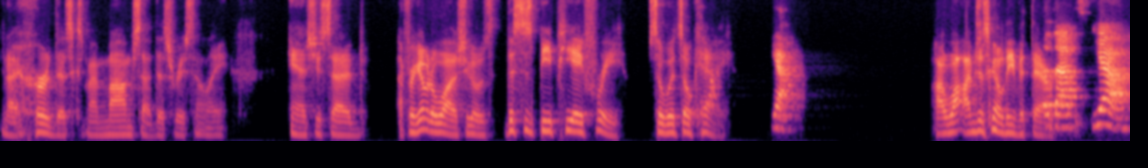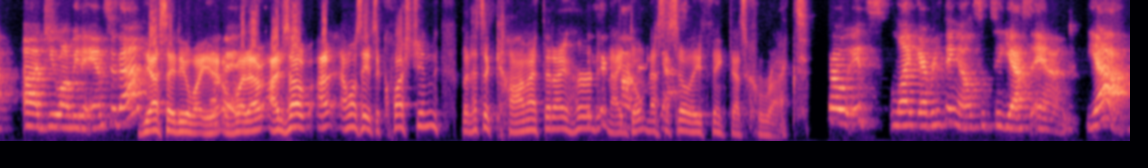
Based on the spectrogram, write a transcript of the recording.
And I heard this because my mom said this recently. And she said, I forget what it was. She goes, This is BPA free. So it's okay. Yeah. I wa- I'm just going to leave it So there. that's yeah. Uh, do you want me to answer that? Yes, I do. What you, Okay. whatever. I just have, I, I won't say it's a question, but that's a comment that I heard, and I don't yes. necessarily think that's correct. So it's like everything else, it's a yes and. Yeah,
